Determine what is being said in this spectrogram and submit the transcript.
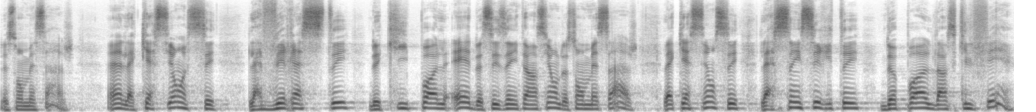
de son message. Hein? La question, c'est la véracité de qui Paul est, de ses intentions, de son message. La question, c'est la sincérité de Paul dans ce qu'il fait.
